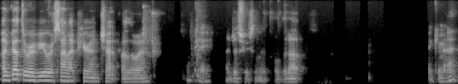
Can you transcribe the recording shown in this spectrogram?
I've got the reviewer sign up here in chat, by the way. Okay, I just recently pulled it up. thank you, Matt.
